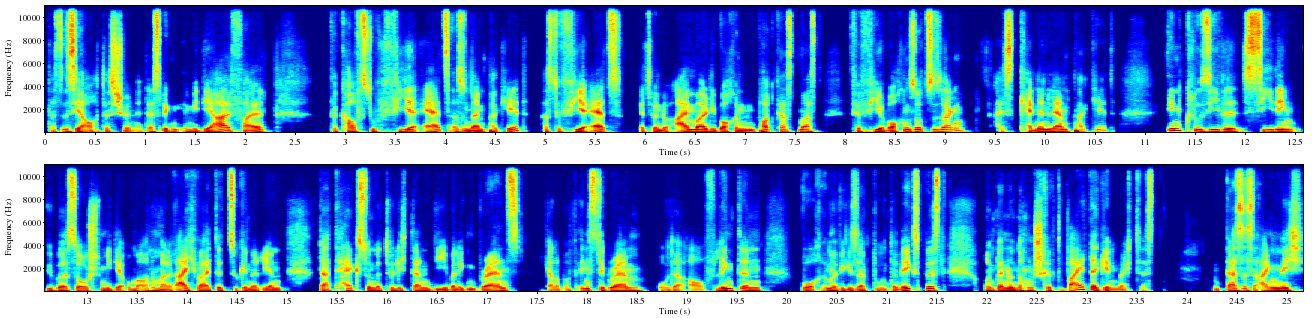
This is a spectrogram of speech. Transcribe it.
Das ist ja auch das Schöne. Deswegen im Idealfall verkaufst du vier Ads, also in deinem Paket hast du vier Ads. Jetzt, wenn du einmal die Woche einen Podcast machst, für vier Wochen sozusagen, als Kennenlernpaket, inklusive Seeding über Social Media, um auch nochmal Reichweite zu generieren. Da tagst du natürlich dann die jeweiligen Brands, egal ob auf Instagram oder auf LinkedIn, wo auch immer, wie gesagt, du unterwegs bist. Und wenn du noch einen Schritt weitergehen möchtest, und das ist eigentlich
